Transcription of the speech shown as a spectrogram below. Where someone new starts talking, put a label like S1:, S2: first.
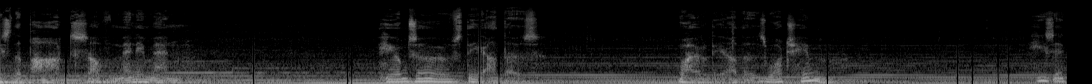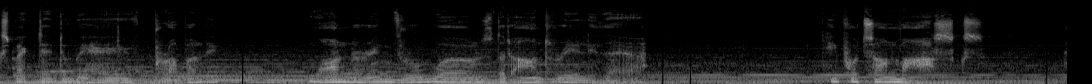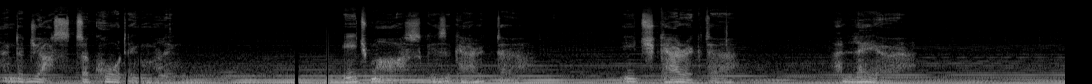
S1: plays the parts of many men. He observes the others, while the others watch him. He's expected to behave properly, wandering through worlds that aren't really there. He puts on masks and adjusts accordingly. Each mask is a character, each character a layer.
